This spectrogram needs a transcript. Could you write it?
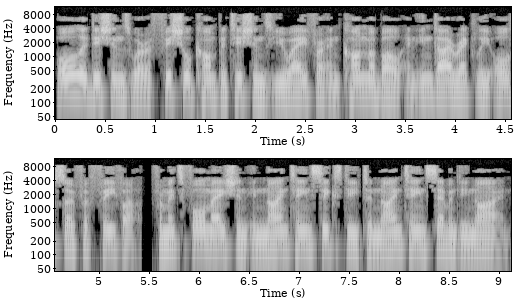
All editions were official competitions UEFA and CONMEBOL and indirectly also for FIFA. From its formation in 1960 to 1979,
